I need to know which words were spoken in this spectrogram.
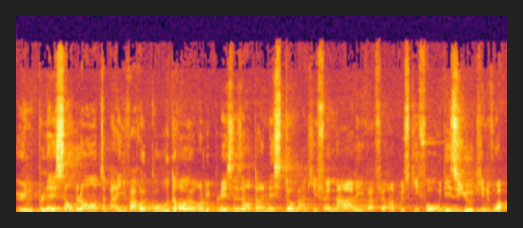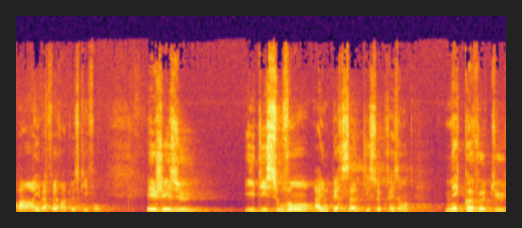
une plaie sanglante, ben, il va recoudre, on lui présente un estomac qui fait mal, il va faire un peu ce qu'il faut, ou des yeux qui ne voient pas, il va faire un peu ce qu'il faut. Et Jésus, il dit souvent à une personne qui se présente, mais que veux-tu,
